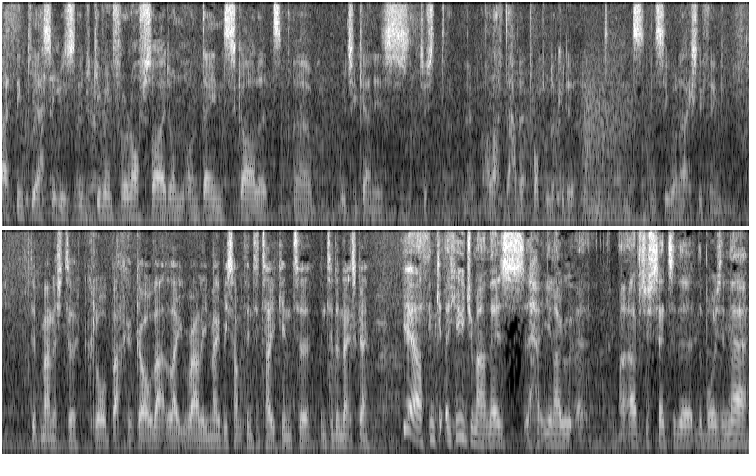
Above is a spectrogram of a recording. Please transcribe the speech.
I think yes, it was it was given for an offside on on Dane Scarlett, uh, which again is just. You know, I'll have to have a proper look at it and, and, and see what I actually think did manage to claw back a goal. That late rally may be something to take into into the next game. Yeah, I think a huge amount. There's, you know, I've just said to the, the boys in there,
